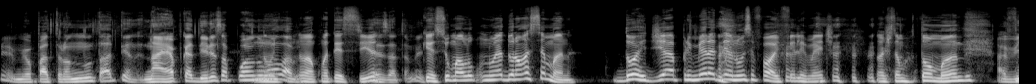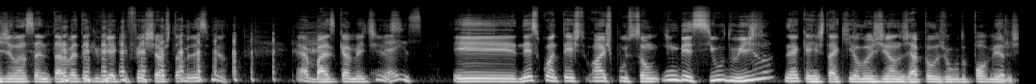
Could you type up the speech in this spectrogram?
É, meu patrono não tá tendo. Na época dele, essa porra não, não rolava. Não acontecia. Exatamente. Porque se o maluco não ia durar uma semana. Dois dias, a primeira denúncia foi: infelizmente, nós estamos tomando. A vigilância sanitária vai ter que vir aqui fechar o estabelecimento. É basicamente isso. É isso. E nesse contexto, uma expulsão imbecil do Isla, né? Que a gente está aqui elogiando já pelo jogo do Palmeiras.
